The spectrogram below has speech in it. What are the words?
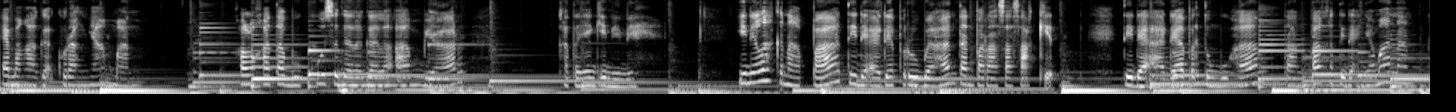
emang agak kurang nyaman. Kalau kata buku segala-gala ambiar, katanya gini nih. Inilah kenapa tidak ada perubahan tanpa rasa sakit. Tidak ada pertumbuhan tanpa ketidaknyamanan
